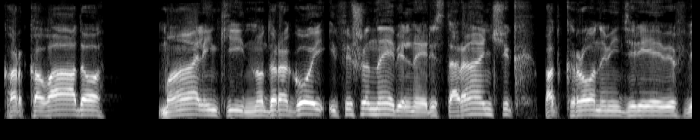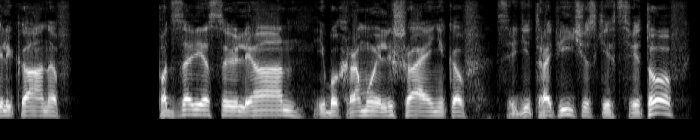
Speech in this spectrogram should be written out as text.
Корковадо, маленький, но дорогой и фешенебельный ресторанчик под кронами деревьев великанов, под завесою лиан и бахромой лишайников, среди тропических цветов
